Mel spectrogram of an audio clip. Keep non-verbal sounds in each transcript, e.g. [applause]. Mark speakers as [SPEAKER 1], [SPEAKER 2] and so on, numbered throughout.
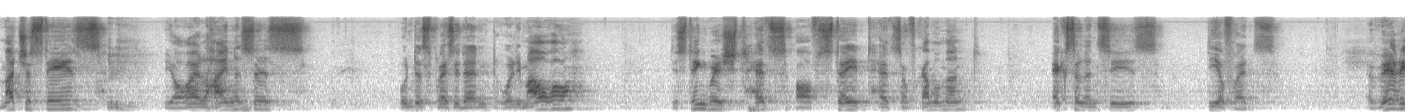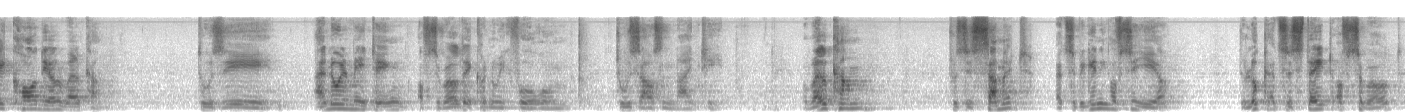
[SPEAKER 1] Majesties, Your Royal Highnesses, Bundespräsident Ueli Maurer, distinguished heads of state, heads of government, excellencies, dear friends, a very cordial welcome to the annual meeting of the World Economic Forum 2019. Welcome to this summit at the beginning of the year to look at the state of the world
